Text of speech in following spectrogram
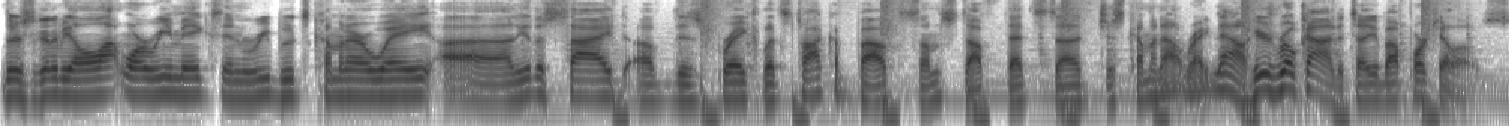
There's going to be a lot more remakes and reboots coming our way. Uh, on the other side of this break, let's talk about some stuff that's uh, just coming out right now. Here's Roe Conn to tell you about Portillo's.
